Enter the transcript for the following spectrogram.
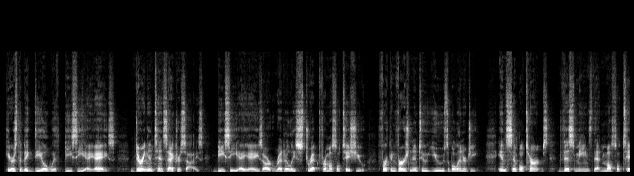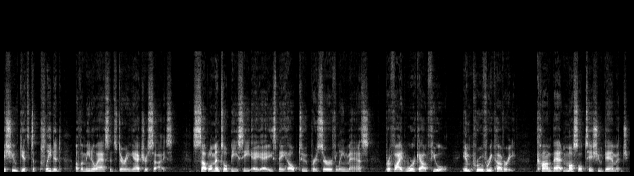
Here's the big deal with BCAAs. During intense exercise, BCAAs are readily stripped from muscle tissue for conversion into usable energy. In simple terms, this means that muscle tissue gets depleted of amino acids during exercise. Supplemental BCAAs may help to preserve lean mass, provide workout fuel, improve recovery, combat muscle tissue damage,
